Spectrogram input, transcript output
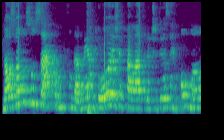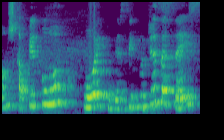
Nós vamos usar como fundamento hoje a palavra de Deus em Romanos, capítulo 8, versículo 16.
